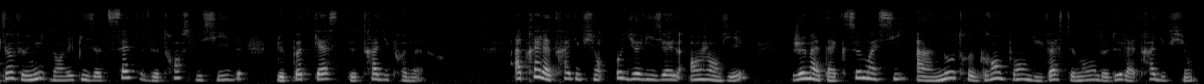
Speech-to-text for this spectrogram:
bienvenue dans l'épisode 7 de Translucide, le podcast de Tradupreneur. Après la traduction audiovisuelle en janvier, je m'attaque ce mois-ci à un autre grand pan du vaste monde de la traduction,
